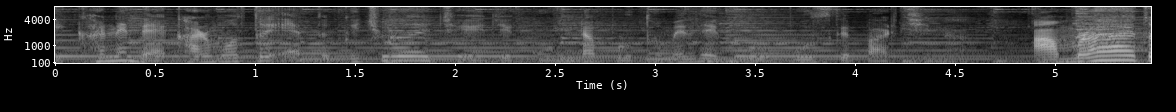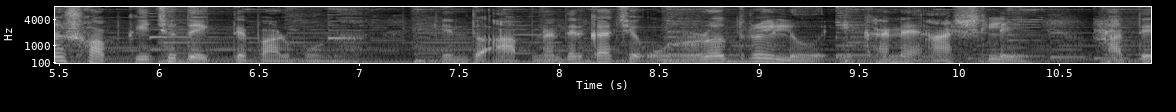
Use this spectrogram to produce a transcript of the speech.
এখানে দেখার মতো এত কিছু রয়েছে যে কোনটা প্রথমে দেখব বুঝতে পারছি না। আমরা হয়তো সব কিছু দেখতে পারব না। কিন্তু আপনাদের কাছে অনুরোধ রইল, এখানে আসলে হাতে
